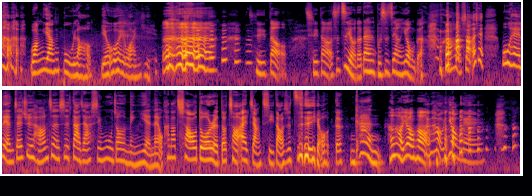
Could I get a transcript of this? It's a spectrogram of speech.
亡羊补牢，犹未晚也。祈祷。祈祷是自由的，但是不是这样用的，好好笑。而且“慕黑脸”这句好像真的是大家心目中的名言呢。我看到超多人都超爱讲祈祷是自由的，你看很好用哈，很好用哎。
